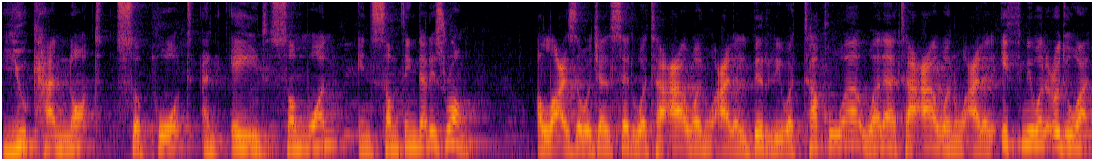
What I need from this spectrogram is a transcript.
you cannot support and aid someone in something that is wrong. Allah Azza wa Jal said, وَتَعَاوَنُوا عَلَى الْبِرِّ وَالتَّقْوَى وَلَا تَعَاوَنُوا عَلَى الْإِثْمِ وَالْعُدْوَانِ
